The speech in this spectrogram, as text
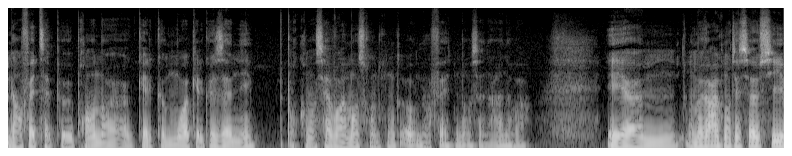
mais en fait ça peut prendre quelques mois, quelques années pour commencer à vraiment se rendre compte, oh mais en fait non, ça n'a rien à voir. Et on m'avait raconté ça aussi,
